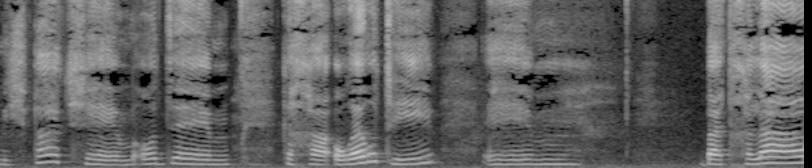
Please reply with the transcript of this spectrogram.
משפט שמאוד אה, ככה עורר אותי. בהתחלה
